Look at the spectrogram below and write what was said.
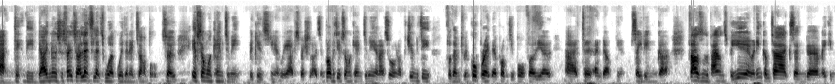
at the, the, diagnosis phase. So let's let's work with an example. So if someone came to me because you know we have specialized in property, if someone came to me and I saw an opportunity for them to incorporate their property portfolio uh, to end up you know, saving uh, thousands of pounds per year in income tax and uh, making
